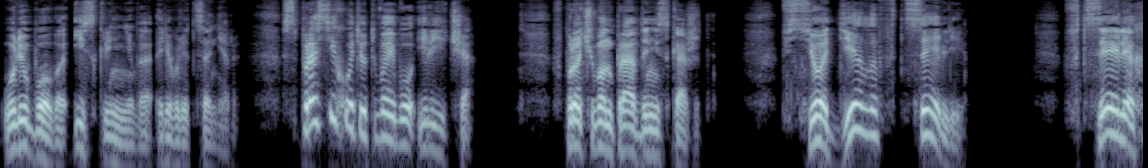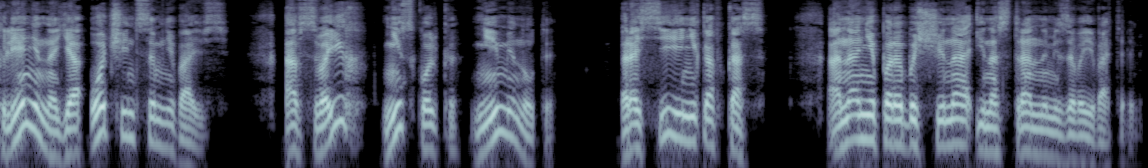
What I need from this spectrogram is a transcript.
у любого искреннего революционера. Спроси хоть у твоего Ильича. Впрочем, он правда не скажет. Все дело в цели. В целях Ленина я очень сомневаюсь, а в своих нисколько, ни минуты. Россия не Кавказ. Она не порабощена иностранными завоевателями.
